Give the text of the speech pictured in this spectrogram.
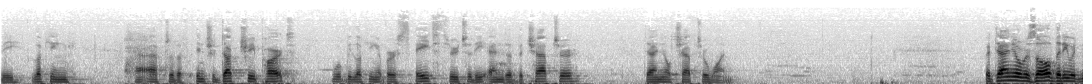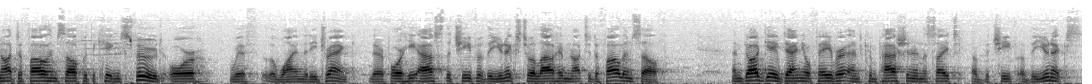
be looking uh, after the introductory part. We'll be looking at verse 8 through to the end of the chapter, Daniel chapter 1. But Daniel resolved that he would not defile himself with the king's food or with the wine that he drank. Therefore he asked the chief of the eunuchs to allow him not to defile himself. And God gave Daniel favor and compassion in the sight of the chief of the eunuchs.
